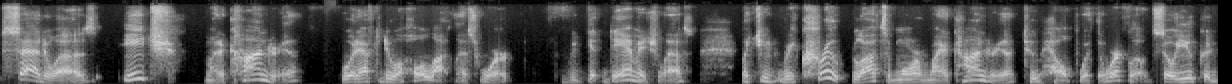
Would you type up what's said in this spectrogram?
said was each mitochondria would have to do a whole lot less work, would get damaged less, but you'd recruit lots of more mitochondria to help with the workload. So you could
